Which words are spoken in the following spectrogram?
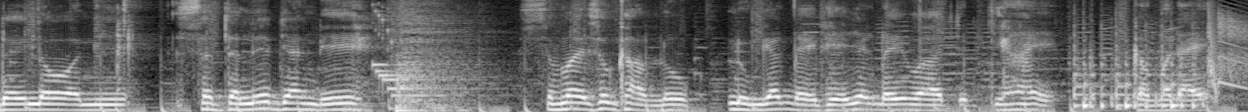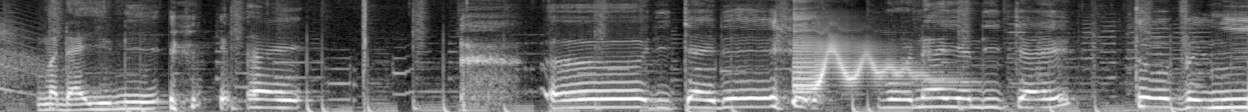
ได้โลอันนี้สแตเลสอย่างดี สมัยสงครามโลกลุงอยากได้เทอยากได้ว่าจุดที่ให้ กับมาได้มาได้อยู่นี่ไอ้ยเออดีใจเด้โมนายังดีใจต่อไปนี้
